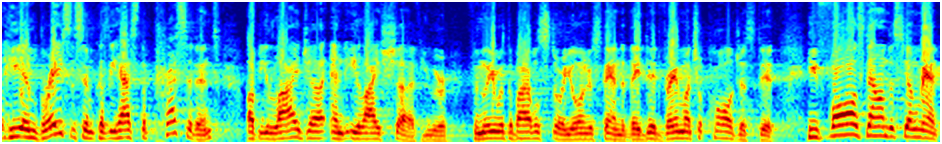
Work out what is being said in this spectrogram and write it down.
he embraces him because he has the precedent of Elijah and Elisha. If you are familiar with the Bible story, you'll understand that they did very much what Paul just did. He falls down this young man.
